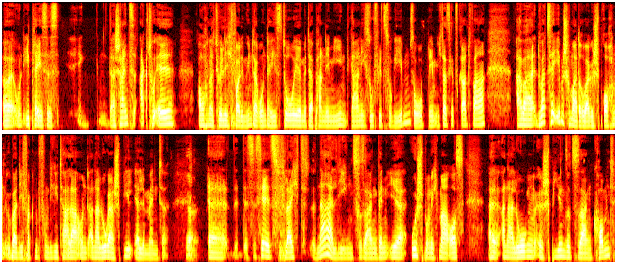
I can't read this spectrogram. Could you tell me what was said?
äh, und E-Places, da scheint es aktuell auch natürlich vor dem Hintergrund der Historie mit der Pandemie gar nicht so viel zu geben, so nehme ich das jetzt gerade wahr. Aber du hast ja eben schon mal darüber gesprochen, über die Verknüpfung digitaler und analoger Spielelemente. Ja. Äh, das ist ja jetzt vielleicht naheliegend zu sagen, wenn ihr ursprünglich mal aus äh, analogen äh, Spielen sozusagen kommt,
